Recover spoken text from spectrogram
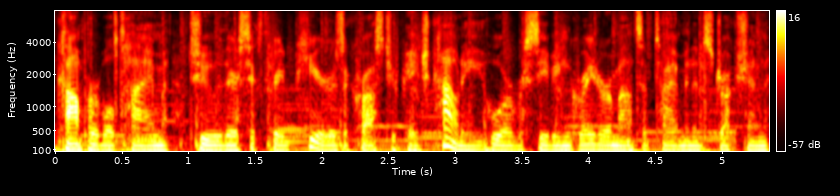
comparable time to their 6th grade peers across DuPage County who are receiving greater amounts of time in instruction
